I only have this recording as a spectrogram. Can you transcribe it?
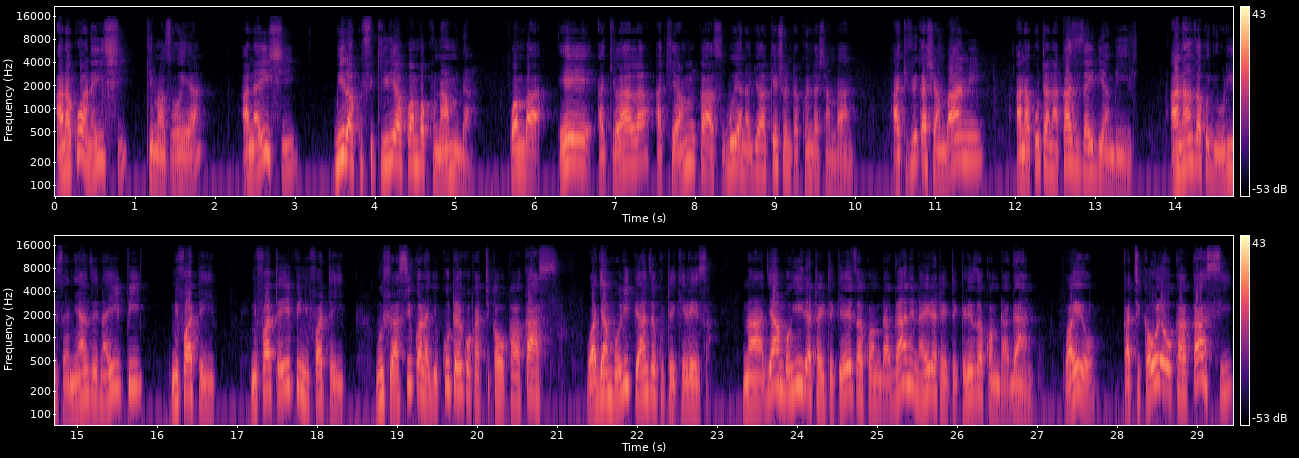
anakuwa anaishi kimazoea anaishi bila kufikiria kwamba kuna muda kwamba yeye akilala akiamka asubuhi anajua kesho nitakwenda shambani. Akifika shambani anakuta na kazi zaidi ya mbili. Anaanza kujiuliza nianze na ipi nifuate ipi? Nifuate ipi nifuate ipi? Mwisho wa siku anajikuta yuko katika ukarakasi wa jambo lipi aanze kutekeleza. Na jambo hili atalitekeleza kwa muda gani na hili atalitekeleza kwa muda gani? Kwa hiyo katika ule ukakasi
